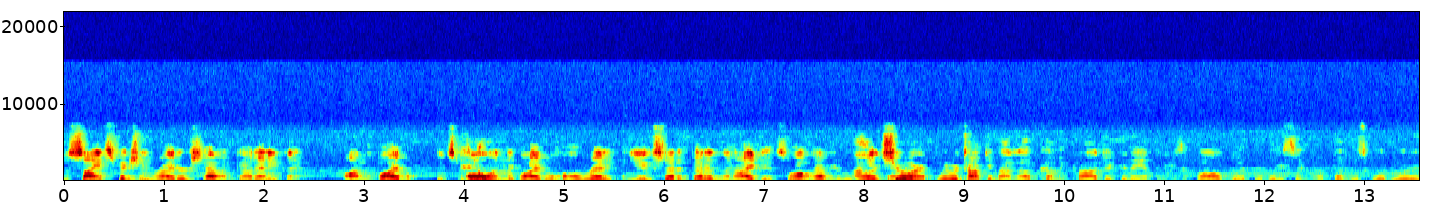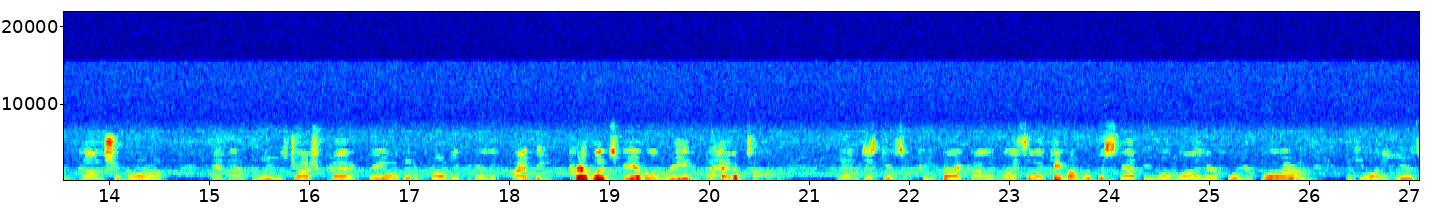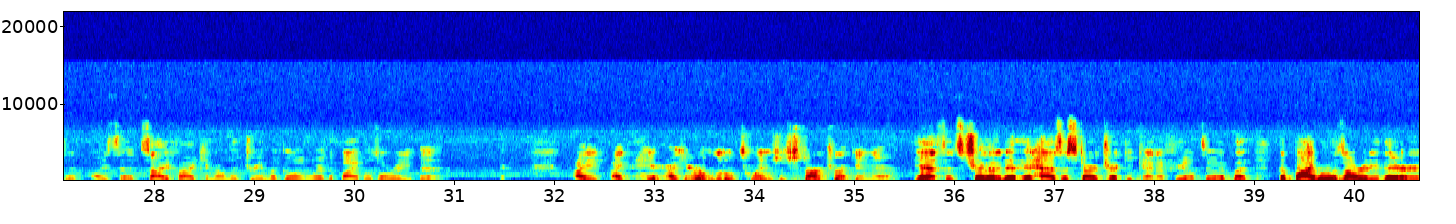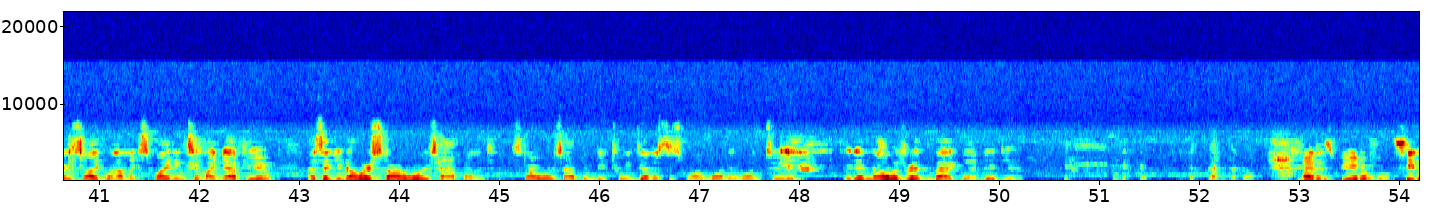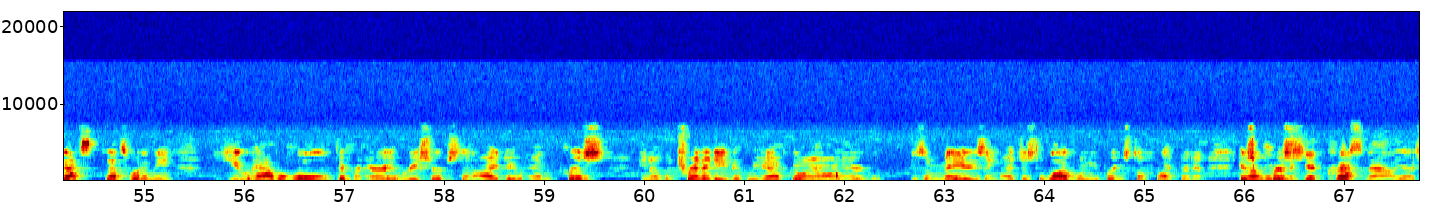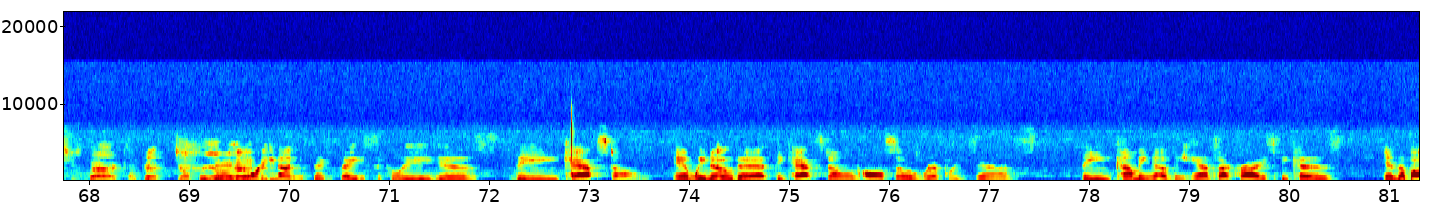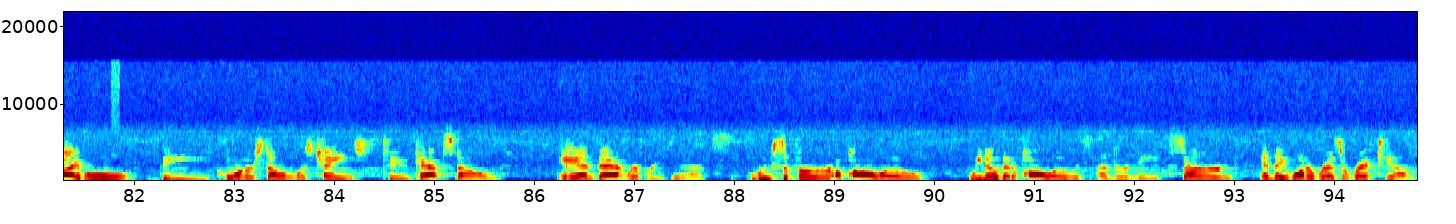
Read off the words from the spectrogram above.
The science fiction writers haven't got anything on the Bible. It's all in the Bible already. And you said it better than I did, so I'll have you oh, repeat Oh, that. sure. We were talking about an upcoming project that Anthony's involved with, releasing with Douglas Woodward, Gon Shimura, and I believe it was Josh Peck. They all did a project together. I've been privileged to be able to read ahead of time and just give some feedback on it. And I said, I came up with a snappy one liner for your book. If you want to use it, I said, sci fi can only dream of going where the Bible's already been. I, I, hear, I hear a little twinge of Star Trek in there. Yes, it's true. It, it has a Star Trekky kind of feel to it, but the Bible was already there. It's like when I'm explaining to my nephew, I said, "You know where Star Wars happened? Star Wars happened between Genesis one one and one two. You didn't know it was written back then, did you?" That is beautiful. See, that's that's what I mean. You have a whole different area of research than I do, and Chris, you know, the trinity that we have going on oh, here is amazing. I just love when you bring stuff like that in. Is well, we're Chris gonna get Chris now. Yeah, she's back. Okay, Jump in. go ahead. 4096 basically is the capstone. And we know that the capstone also represents the coming of the Antichrist because in the Bible, the cornerstone was changed to capstone, and that represents Lucifer, Apollo. We know that Apollo is underneath CERN, and they want to resurrect him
